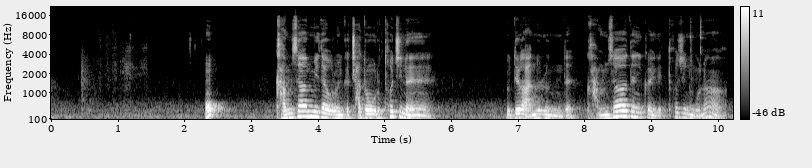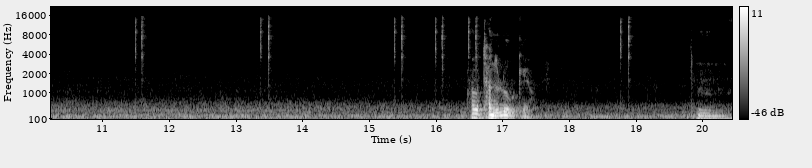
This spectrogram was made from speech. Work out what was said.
어? 감사합니다 그러니까 자동으로 터지네. 내가 안 눌렀는데 감사하다니까 이게 터지는구나. 한번 다 눌러볼게요. 음,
